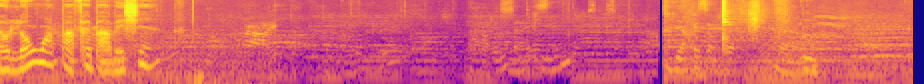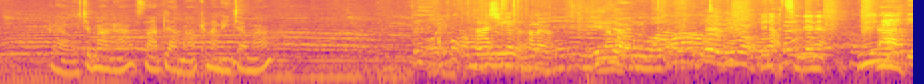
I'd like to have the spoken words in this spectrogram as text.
တော့လုံးဝပါဖက်ပါပဲရှင်ပြအဲ့ဆိုอืมအဲ့ဒါကိုကျမကစားပြမှာခဏနေကြမှာ အားရှိတဲ့ခါလိုက်ရဘယ်နဲ့အချင်းလေးနဲ့နီးနေဒီ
